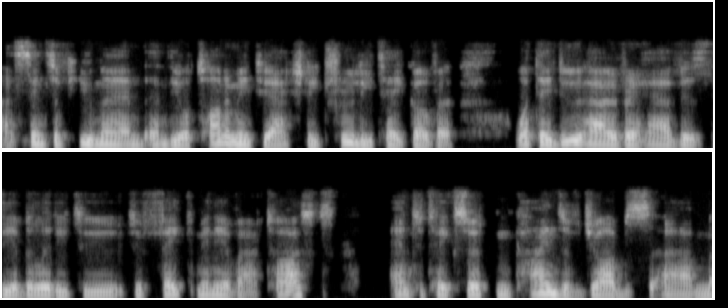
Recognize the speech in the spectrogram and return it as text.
a sense of humor, and, and the autonomy to actually truly take over. What they do, however, have is the ability to to fake many of our tasks and to take certain kinds of jobs um,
